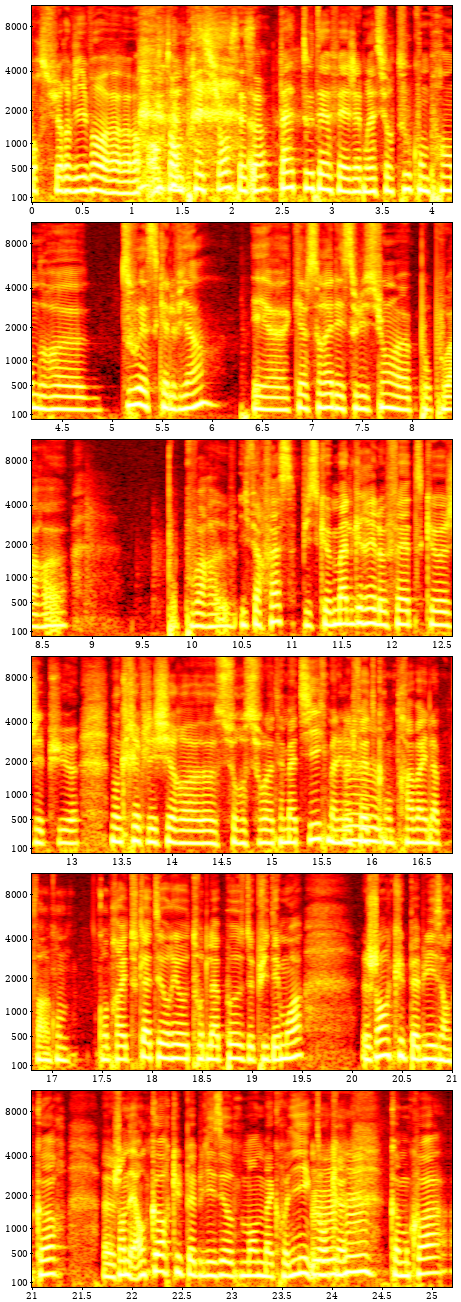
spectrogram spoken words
pour survivre en temps de pression, c'est ça? Pas tout à fait. J'aimerais surtout comprendre d'où est-ce qu'elle vient et euh, quelles seraient les solutions euh, pour pouvoir euh, pour pouvoir y faire face, puisque malgré le fait que j'ai pu donc réfléchir sur sur la thématique, malgré le Mm. fait qu'on travaille la, qu'on travaille toute la théorie autour de la pause depuis des mois, j'en culpabilise encore. J'en ai encore culpabilisé au moment de ma chronique, donc Mhm. comme quoi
